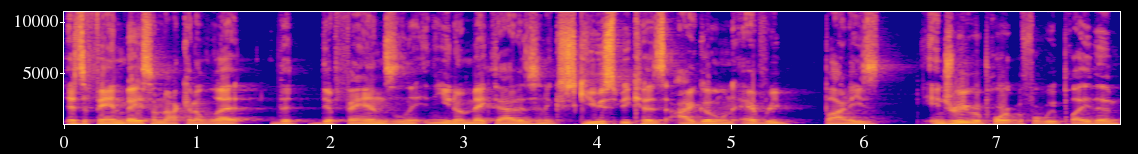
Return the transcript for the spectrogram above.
As a fan base, I'm not going to let the the fans, you know, make that as an excuse because I go on everybody's injury report before we play them.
